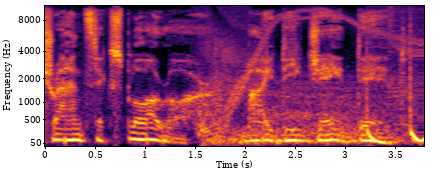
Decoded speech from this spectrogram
Trance Explorer by DJ Did.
